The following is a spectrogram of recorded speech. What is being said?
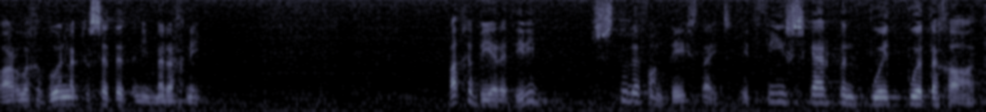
waar hulle gewoonlik gesit het in die middag nie. Wat gebeur het? Hierdie stoele van destyds het vier skerpend pote gehad.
